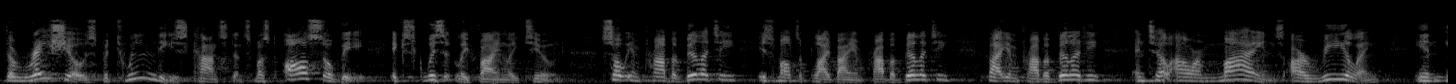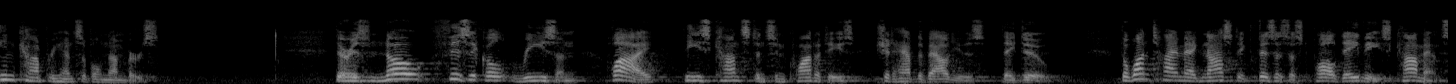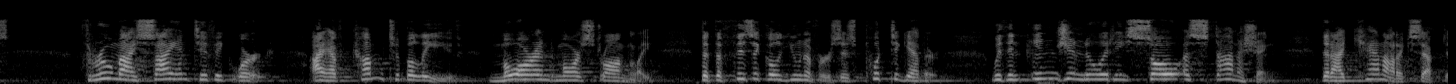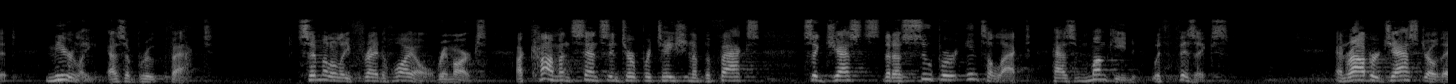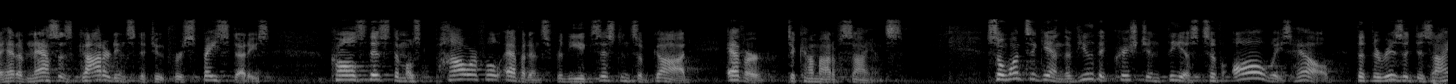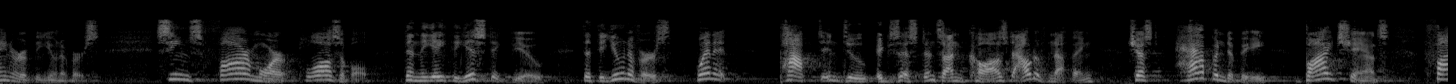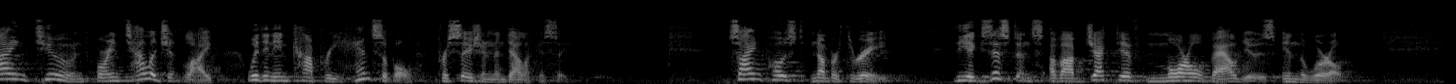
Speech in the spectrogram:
The ratios between these constants must also be exquisitely finely tuned. So improbability is multiplied by improbability, by improbability, until our minds are reeling in incomprehensible numbers. There is no physical reason why these constants and quantities should have the values they do. The one time agnostic physicist Paul Davies comments Through my scientific work, I have come to believe more and more strongly that the physical universe is put together with an ingenuity so astonishing that I cannot accept it merely as a brute fact. Similarly, Fred Hoyle remarks a common sense interpretation of the facts suggests that a super intellect has monkeyed with physics. And Robert Jastrow, the head of NASA's Goddard Institute for Space Studies, calls this the most powerful evidence for the existence of God ever to come out of science. So, once again, the view that Christian theists have always held that there is a designer of the universe seems far more plausible than the atheistic view that the universe, when it popped into existence uncaused out of nothing, just happened to be, by chance, fine tuned for intelligent life with an incomprehensible precision and delicacy. Signpost number three the existence of objective moral values in the world.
